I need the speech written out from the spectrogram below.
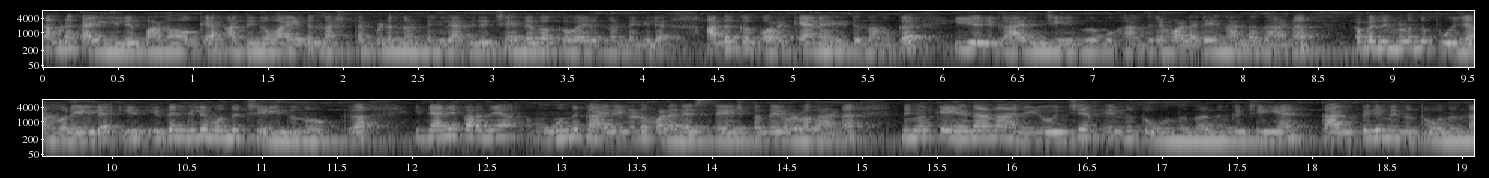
നമ്മുടെ കയ്യിൽ പണമൊക്കെ അധികമായിട്ട് നഷ്ടപ്പെടുന്നുണ്ടെങ്കിൽ അതിൽ ചിലവൊക്കെ വരുന്നുണ്ടെങ്കിൽ അതൊക്കെ കുറയ്ക്കാനായിട്ട് നമുക്ക് ഈ ഒരു കാര്യം ചെയ്യുന്നത് മുഖാന്തരം വളരെ നല്ലതാണ്. അപ്പോൾ നിങ്ങളൊന്ന് പൂജാമുറിയിൽ ഇതെങ്കിലും ഒന്ന് ചെയ്തു നോക്കുക. ഈ പറഞ്ഞ മൂന്ന് കാര്യങ്ങളും വളരെ ശ്രേഷ്ഠതയുള്ളതാണ്. നിങ്ങൾക്ക് ഏതാണ് അനുയോജ്യം എന്ന് തോന്നുന്നത്? നിങ്ങൾക്ക് ചെയ്യാൻ താല്പര്യം എന്ന് തോന്നുന്ന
